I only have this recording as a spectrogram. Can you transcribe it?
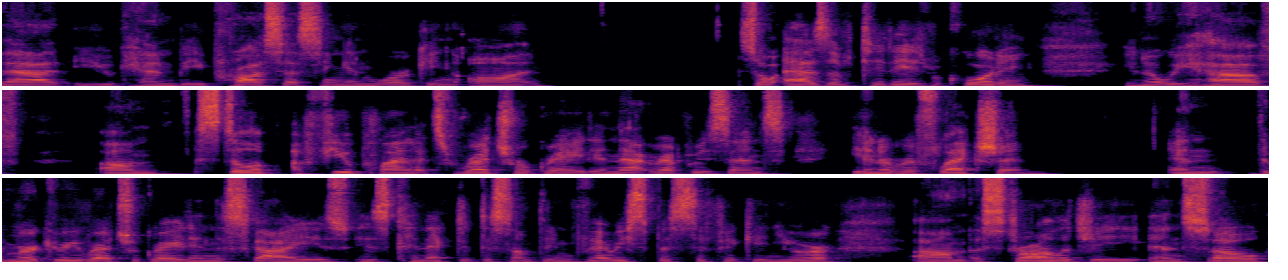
that you can be processing and working on. So as of today's recording you know we have um, still a, a few planets retrograde and that represents inner reflection and the mercury retrograde in the sky is is connected to something very specific in your um, astrology. And so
